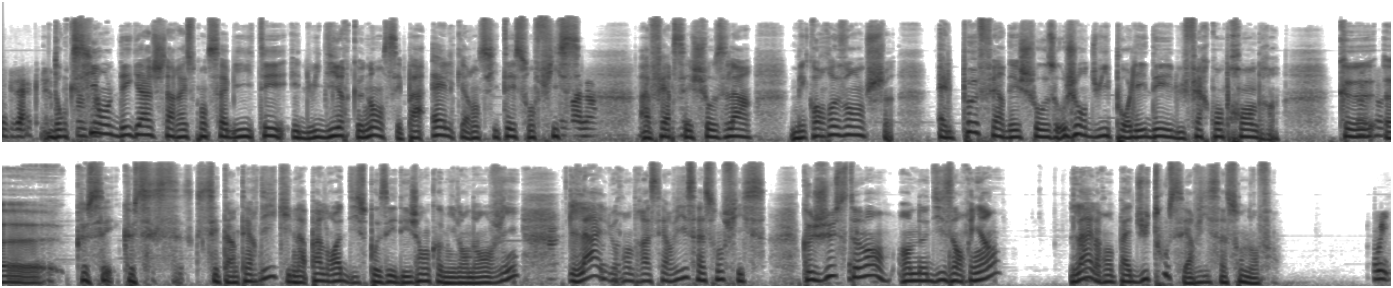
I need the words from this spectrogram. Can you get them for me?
Exact. Donc, si mhm. on dégage sa responsabilité et lui dire que non, c'est pas elle qui a incité son fils à faire ces choses-là, mais qu'en revanche, elle peut faire des choses aujourd'hui pour l'aider et lui faire comprendre que mhm. euh, que c'est que c'est interdit, qu'il n'a pas le droit de disposer des gens comme il en a envie. Là, elle lui mhm. rendra service à son fils. Que justement, en ne disant rien, là, elle rend pas du tout service à son enfant. Oui,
